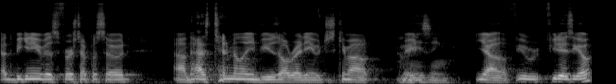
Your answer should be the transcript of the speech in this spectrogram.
at the beginning of his first episode uh, that has 10 million views already, which just came out maybe- Amazing. yeah, a few few days ago.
